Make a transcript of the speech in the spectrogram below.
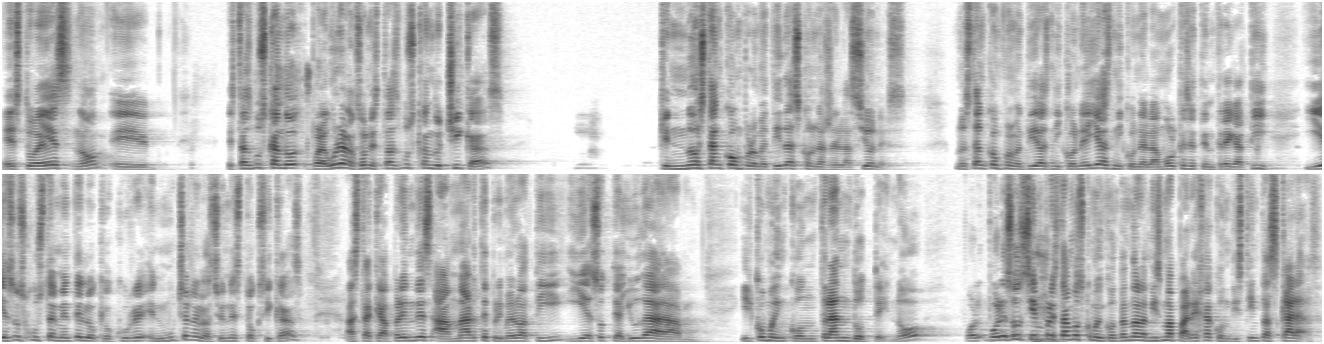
Esto es, ¿no? Eh, estás buscando, por alguna razón, estás buscando chicas que no están comprometidas con las relaciones. No están comprometidas ni con ellas ni con el amor que se te entrega a ti. Y eso es justamente lo que ocurre en muchas relaciones tóxicas hasta que aprendes a amarte primero a ti y eso te ayuda a ir como encontrándote, ¿no? Por, eso siempre estamos como encontrando a la misma pareja con distintas caras,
